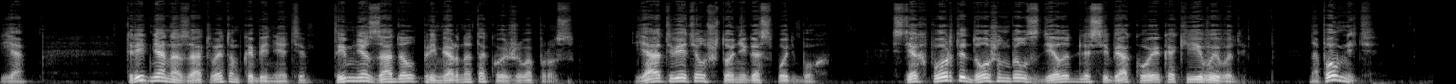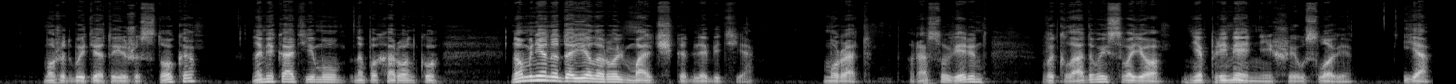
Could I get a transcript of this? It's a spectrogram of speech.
Я. Три дня назад в этом кабинете ты мне задал примерно такой же вопрос. Я ответил, что не Господь Бог. С тех пор ты должен был сделать для себя кое-какие выводы. Напомнить? Может быть, это и жестоко, намекать ему на похоронку, но мне надоела роль мальчика для битья. Мурат, раз уверен, выкладывай свое непременнейшее условие. Я.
